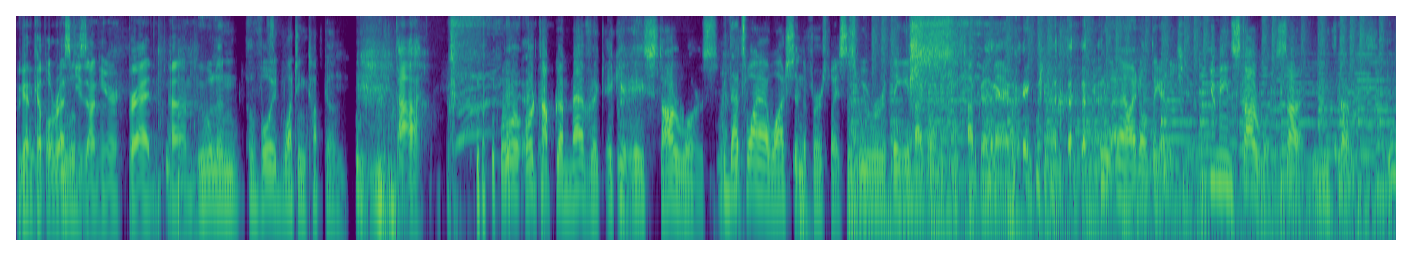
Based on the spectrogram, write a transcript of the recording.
we got a couple of We will- on here, Brad. Um, We will um, avoid watching Top Gun. ah, or, or Top Gun Maverick, aka Star Wars. That's why I watched it in the first place, is we were thinking about going to see Top Gun Maverick. now I don't think I need to. You mean Star Wars? Sorry, you mean Star Wars.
